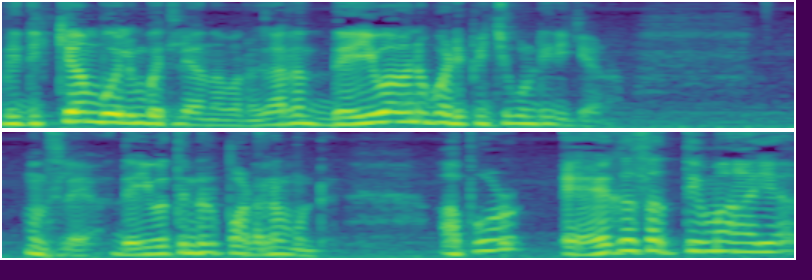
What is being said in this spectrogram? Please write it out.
വിധിക്കാൻ പോലും പറ്റില്ല എന്നാണ് പറഞ്ഞത് കാരണം ദൈവം അവനെ പഠിപ്പിച്ചുകൊണ്ടിരിക്കുകയാണ്. മനസ്സിലായ? ദൈവത്തിന്റെ ഒരു പഠനമുണ്ട്. അപ്പോൾ ഏകസത്യമായ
